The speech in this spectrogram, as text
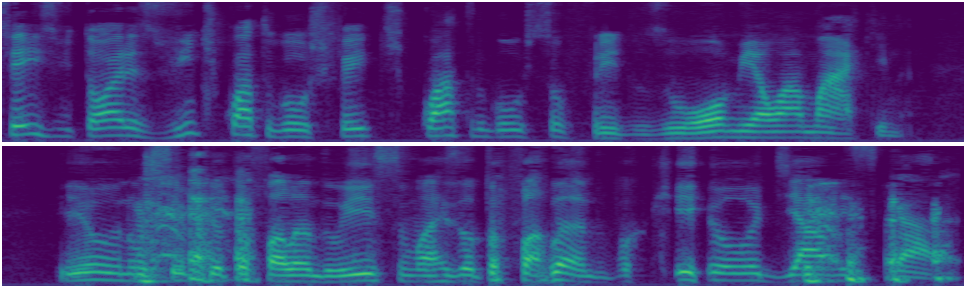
seis vitórias, 24 gols feitos, quatro gols sofridos. O homem é uma máquina. Eu não sei porque eu tô falando isso, mas eu tô falando porque eu odiava esse cara.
